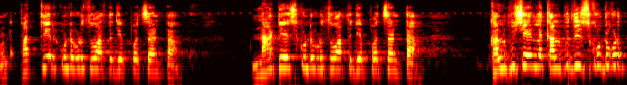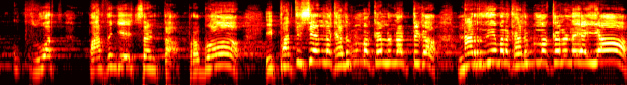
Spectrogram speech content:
ఉంట పత్తి ఏరుకుంటే కూడా సువార్త చెప్పొచ్చు అంట నాటేసుకుంటూ కూడా సువార్త చెప్పొచ్చు అంట కలుపు చేనులో కలుపు తీసుకుంటూ కూడా సువార్త ప్రార్థన చేయొచ్చు అంట ప్రభా ఈ పత్తి చేనులో కలుపు మొక్కలు ఉన్నట్టుగా నరుదీమల కలుపు మొక్కలు ఉన్నాయి అయ్యా.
